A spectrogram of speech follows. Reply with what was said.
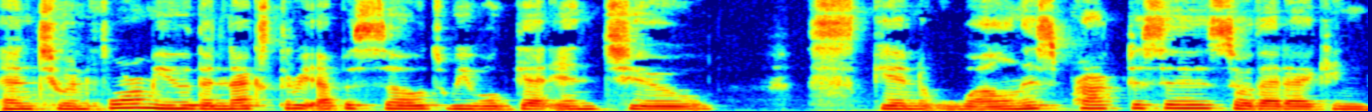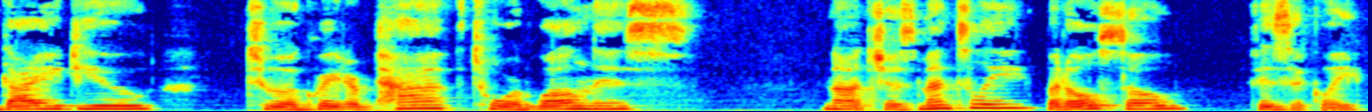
And to inform you, the next three episodes, we will get into skin wellness practices so that I can guide you to a greater path toward wellness, not just mentally, but also physically.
